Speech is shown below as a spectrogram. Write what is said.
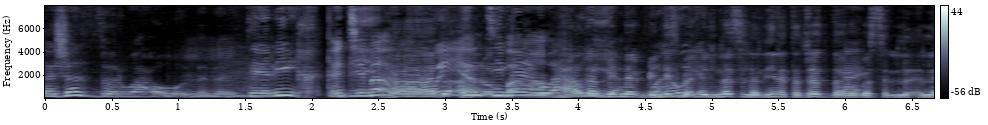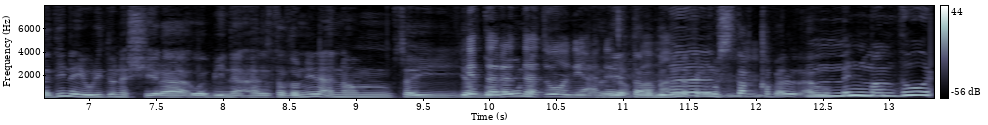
تجذر وتاريخ كبير. انتماء وهوية انتماء وهوية. هذا بالنسبة وهوية. للناس الذين تجذروا أي. بس الذين يريدون الشراء وبناء هل تظنين أنهم سينظرون؟ يترددون يعني يترددون في المستقبل أو؟ من منظور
